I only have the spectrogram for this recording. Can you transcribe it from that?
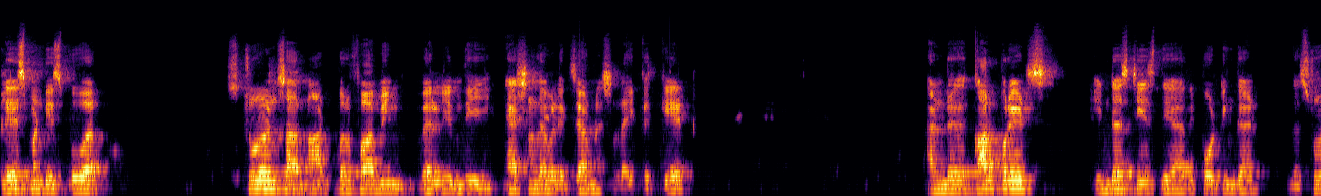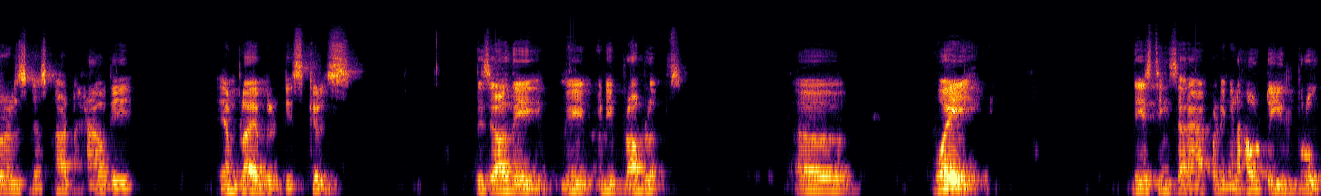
placement is poor, students are not performing well in the national level examination like a GATE, and uh, corporates, industries, they are reporting that the students does not have the employability skills. These are the many, many problems. Uh, why these things are happening and how to improve,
